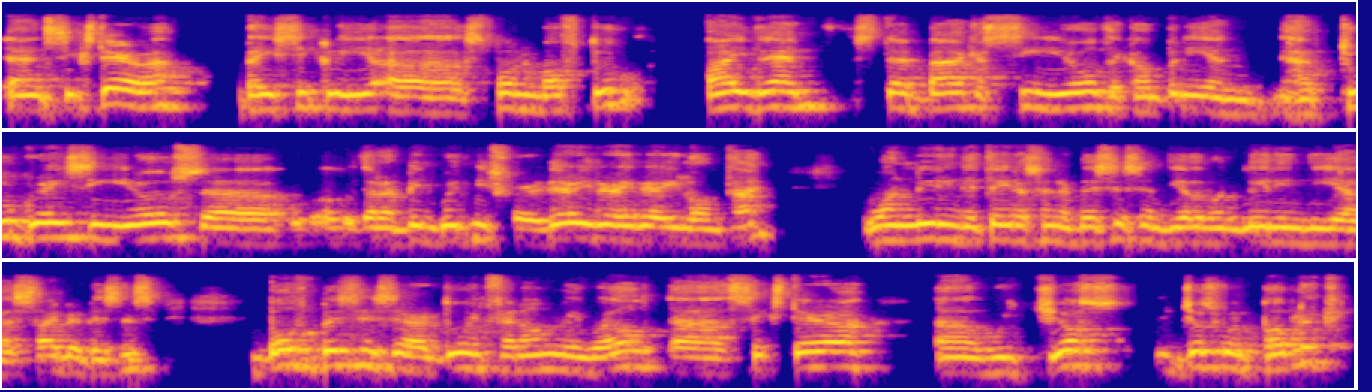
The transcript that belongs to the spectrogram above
And Cyxtera basically uh, spun them off too. I then stepped back as CEO of the company and have two great CEOs uh, that have been with me for a very, very, very long time. One leading the data center business and the other one leading the uh, cyber business. Both businesses are doing phenomenally well. Uh, Cyxtera, uh, we just just went public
